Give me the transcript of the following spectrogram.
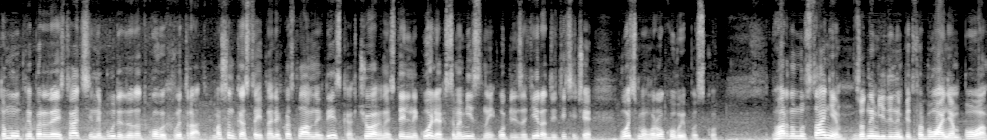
Тому при перереєстрації не буде додаткових витрат. Машинка стоїть на легкосплавних дисках, чорний стильний колір, семимісний Opel Zafira 2008 року випуску. В гарному стані з одним єдиним підфарбуванням по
